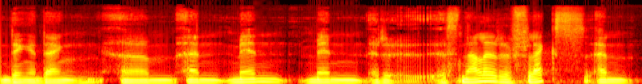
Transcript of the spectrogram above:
dingen denken. Ehm, en mijn, mijn re- snelle reflex, en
